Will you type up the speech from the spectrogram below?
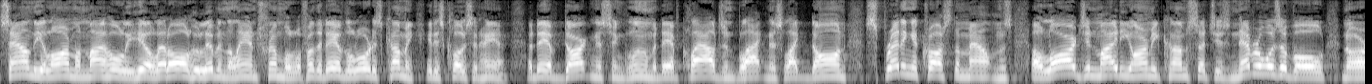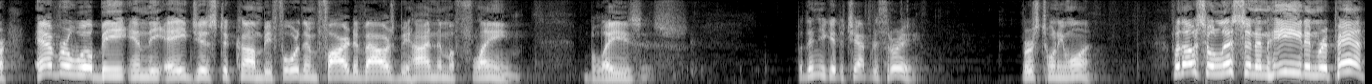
sound the alarm on my holy hill. Let all who live in the land tremble, for the day of the Lord is coming. It is close at hand. A day of darkness and gloom, a day of clouds and blackness, like dawn spreading across the mountains. A large and mighty army comes, such as never was of old, nor ever will be in the ages to come. Before them, fire devours, behind them, a flame blazes. But then you get to chapter 3, verse 21. For those who listen and heed and repent,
